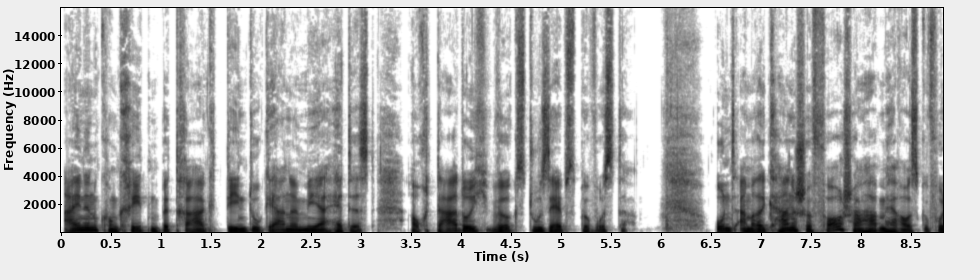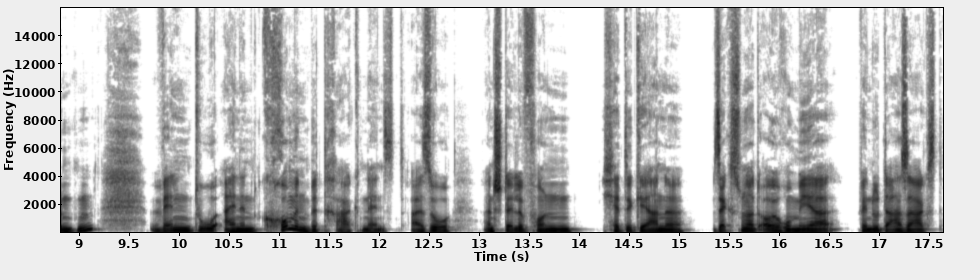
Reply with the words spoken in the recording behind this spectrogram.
einen konkreten Betrag, den du gerne mehr hättest. Auch dadurch wirkst du selbstbewusster. Und amerikanische Forscher haben herausgefunden, wenn du einen krummen Betrag nennst, also anstelle von ich hätte gerne 600 Euro mehr, wenn du da sagst,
